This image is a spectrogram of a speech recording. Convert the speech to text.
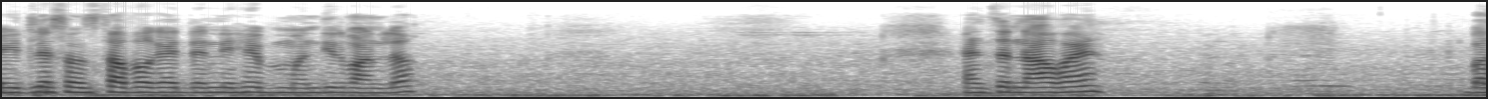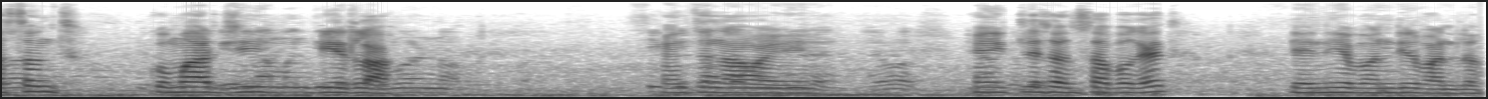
हे इथले संस्थापक आहेत त्यांनी हे मंदिर बांधलं. यांचं नाव आहे बसंत कुमारजी बिर्ला. यांचं नाव आहे. हे इथले संस्थापक आहेत. त्यांनी हे मंदिर बांधलं.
